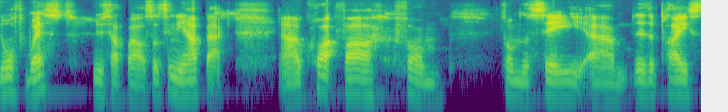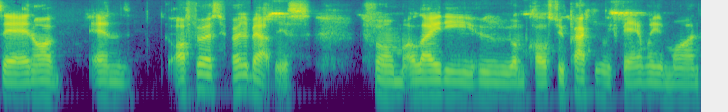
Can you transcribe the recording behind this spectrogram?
northwest New South Wales. So it's in the outback, uh, quite far from from the sea. Um, there's a place there, and I and I first heard about this from a lady who I'm close to, practically family of mine.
